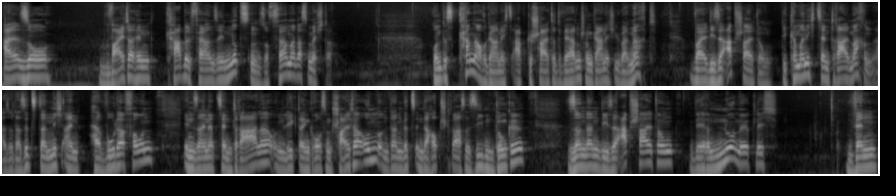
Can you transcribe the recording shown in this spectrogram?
also weiterhin Kabelfernsehen nutzen, sofern man das möchte. Und es kann auch gar nichts abgeschaltet werden, schon gar nicht über Nacht, weil diese Abschaltung, die kann man nicht zentral machen. Also da sitzt dann nicht ein Herr Vodafone in seiner Zentrale und legt einen großen Schalter um und dann wird es in der Hauptstraße 7 dunkel, sondern diese Abschaltung wäre nur möglich, wenn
